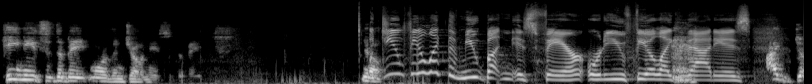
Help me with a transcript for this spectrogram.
he needs a debate more than Joe needs a debate. You know, Do you feel like the mute button is fair, or do you feel like that is I, do,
